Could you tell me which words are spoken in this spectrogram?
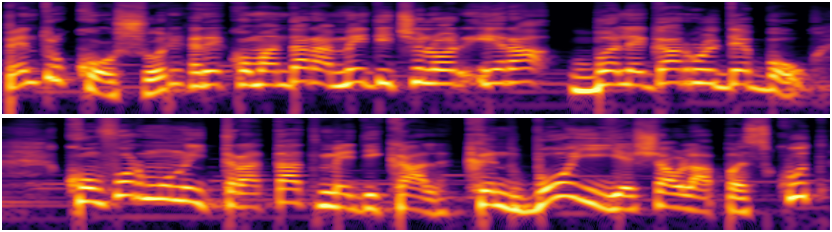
Pentru coșuri, recomandarea medicilor era bălegarul de bou. Conform unui tratat medical, când boii ieșeau la păscut,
